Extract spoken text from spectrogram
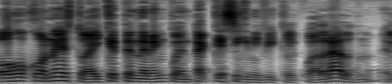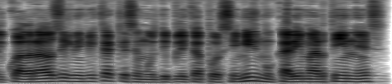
Ojo con esto, hay que tener en cuenta qué significa el cuadrado. El cuadrado significa que se multiplica por sí mismo. Cari Martínez,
